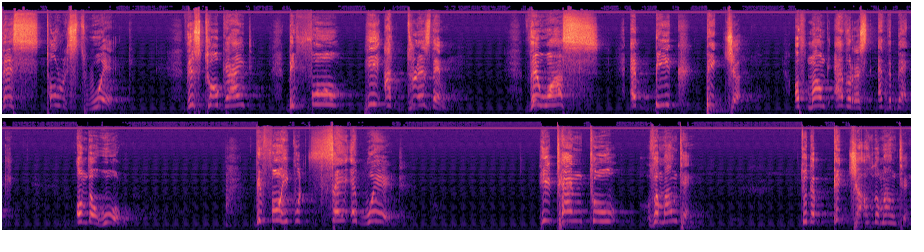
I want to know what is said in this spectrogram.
these tourists were, this tour guide, before he addressed them, there was a big picture of Mount Everest at the back on the wall before he could say a word, he turned to the mountain, to the picture of the mountain.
